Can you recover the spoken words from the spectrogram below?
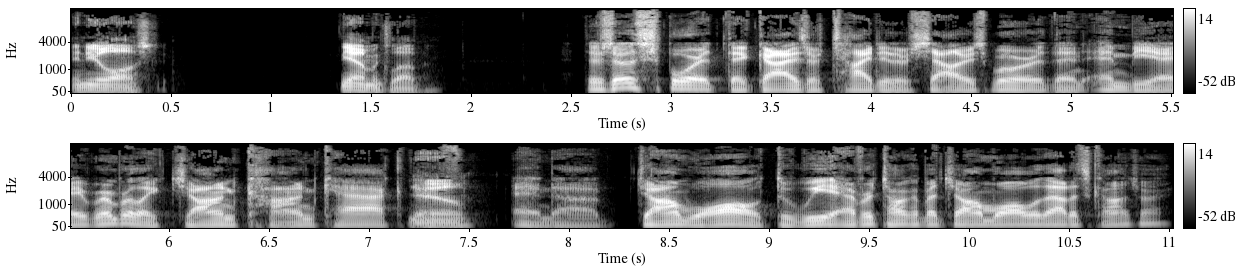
and you lost it. Yeah, McLovin. There's no sport that guys are tied to their salaries more than NBA. Remember, like Jon Koncak Yeah. and uh, John Wall. Do we ever talk about John Wall without his contract?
